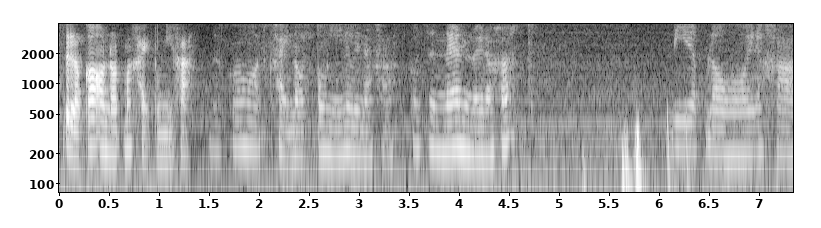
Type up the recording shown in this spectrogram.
เสร็จแล้วก็เอาน็อตมาไขตรงนี้ค่ะ แล้วก็ไขน็อตตรงนี้เลยนะคะ ก็จะแน่นเลยนะคะ เรียบร้อยนะคะ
